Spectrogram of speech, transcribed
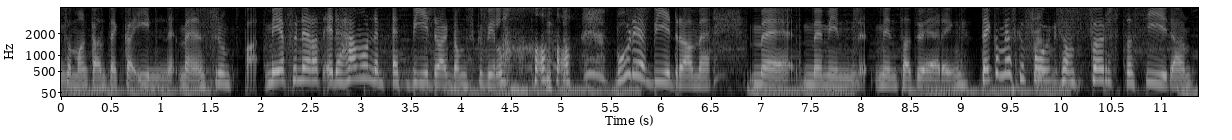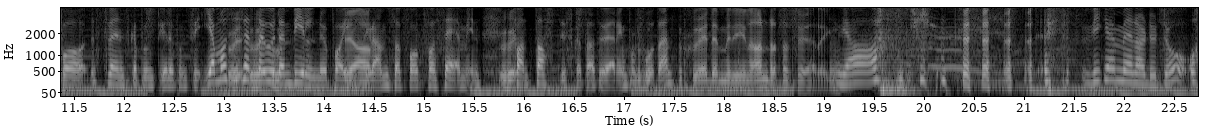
Mm. som man kan täcka in med en strumpa. Men jag funderar att är det här månne ett bidrag de skulle vilja ha? Borde jag bidra med, med, med min, min tatuering? Tänk om jag skulle få liksom första sidan på svenska.yle.fi. Jag måste sätta ut en bild nu på Ja. Instagram så folk får se min fantastiska tatuering på foten. Hur är det med din andra tatuering? Ja. Vilken menar du då?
